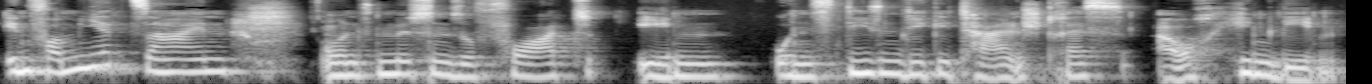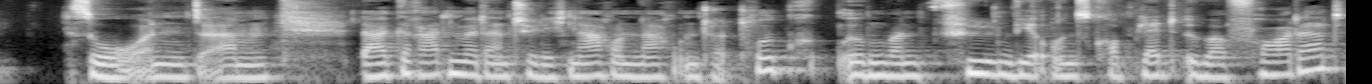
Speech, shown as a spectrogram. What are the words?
informiert sein und müssen sofort eben uns diesem digitalen Stress auch hingeben. So, und ähm, da geraten wir natürlich nach und nach unter Druck. Irgendwann fühlen wir uns komplett überfordert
